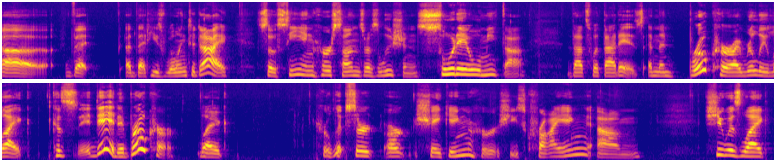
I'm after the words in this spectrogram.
uh, that that he's willing to die. So seeing her son's resolution, sore omita, that's what that is. And then broke her, I really like because it did. It broke her. Like her lips are are shaking. Her she's crying. Um, she was like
